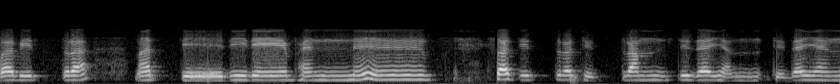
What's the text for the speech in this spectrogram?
पवित्र मत्येदिरेभन् सचित्रचित्रं चिदयन् चिदयन्तमस्मि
